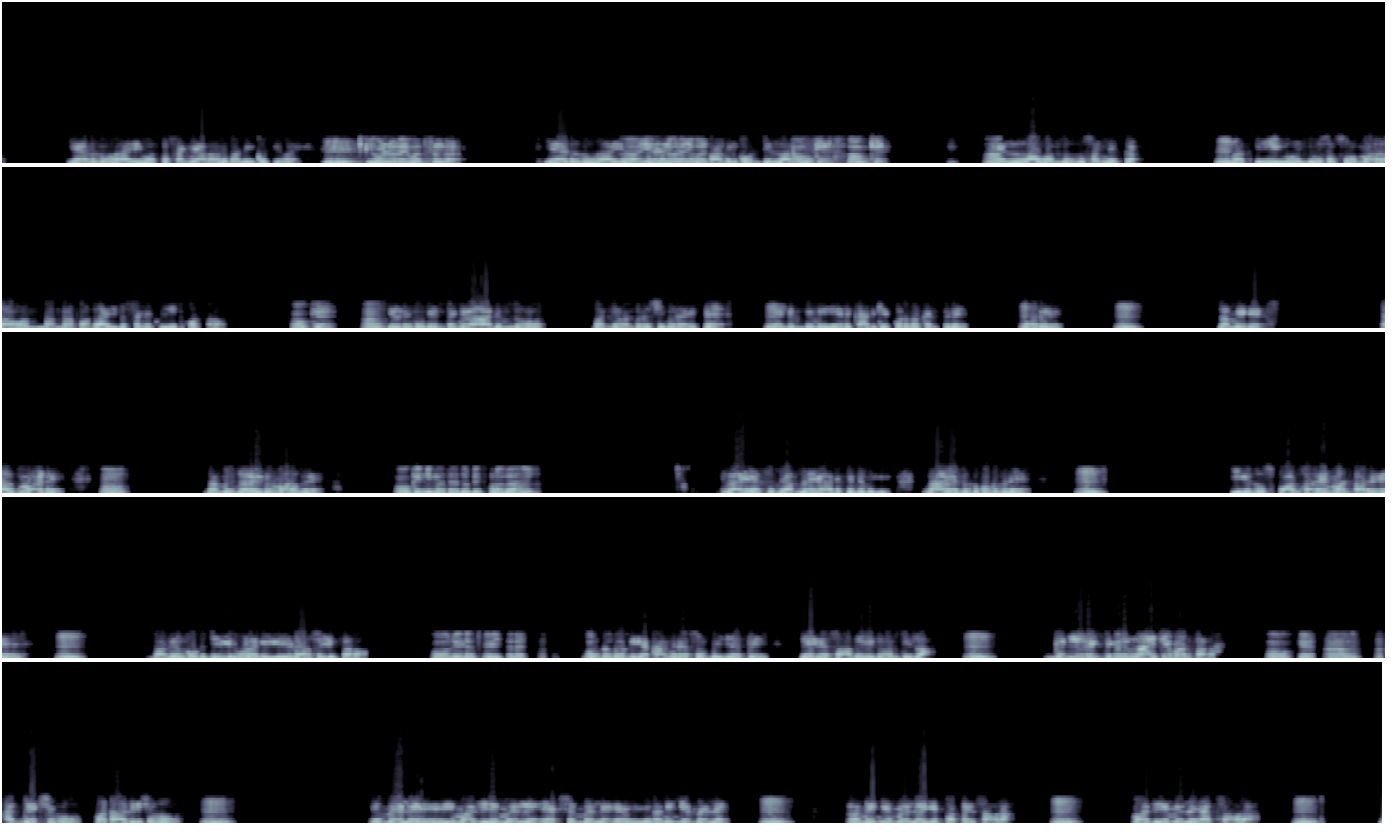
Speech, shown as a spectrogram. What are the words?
ಎರಡು ನೂರ ಐವತ್ತು ಸಂಘ ಅದಾವ್ರಿ ಬಾಗಲಕೋಟೆ ಒಳಗೆ ಹ್ಮ್ ಏಳ್ನೂರ ಐವತ್ತು ಸಂಘ ಎರಡು ನೂರ ಹಾ, ಎರಡ್ ನೂರ ಐವತ್ತು. ಬಾಗಲಕೋಟೆ ಜಿಲ್ಲಾ ಓಕೆ ಓಕೆ ಹಾ. ಒಂದೊಂದು ಸಂಘಕ್ಕೆ ಪ್ರತಿ ದಿವಸ ಸೋಮವಾರ ಒಂದ್ ಬಂದ್ರಪ್ಪ ಅಂದ್ರೆ ಐದು ಸಂಘಕ್ಕೆ ವಿಸಿಟ್ ಕೊಡ್ತಾರ. ಓಕೆ ಇಲ್ರಿ ಮುಂದಿನ ತಿಂಗಳ ನಿಮ್ದು ಮಧ್ಯವರ್ಧನ ಶಿಬಿರ ಐತೆ. ನಿಮ್ ನಿಮ್ಗೆ ಏನ್ ಕಾಣಿಕೆ ಕೊಡ್ಬೇಕಂತೀರಿ ನೋಡ್ರಿ ಹ್ಮ್. ನಮಗೆ ಹೆಲ್ಪ್ ಮಾಡ್ರಿ. ನಮ್ಮಿಂದ ಇದನ್ ಮಾಡೋದ್ರಿ. ಓಕೆ ನಿಮ್ಮ ಹತ್ರ ದುಡ್ಡು ಇಸ್ಕೊಳ್ಳೋದಾ? ಇಲ್ಲ ಹೇಳ್ತೀನಿ ಅದನ್ನೇ ಹೇಳಕತ್ತೀನಿ ನಿಮಗೆ. ನಾವೇ ದುಡ್ಡು ಕೊಡುದ್ರಿ. ಹ್ಮ್. ಈಗ ಇದು ಸ್ಪಾನ್ಸರ್ ಏನ್ ಮಾಡ್ತಾರ್ರಿ? ಹ್ಮ್. ಬಾಗಲಕೋಟೆ ಜಿಲ್ಲೆ ಒಳಗೆ ಲೀಡರ್ಸ್ ಹಿಡಿತಾರ. ಓ ಲೀಡರ್ಸ್ ಹೇಳ್ತಾರೆ ದೊಡ್ಡ ದೊಡ್ಡ ಈಗ ಕಾಂಗ್ರೆಸ್ ಬಿಜೆಪಿ ಜೆಡಿಎಸ್ ಅದು ಇದು ಅಂತಿಲ್ಲ. ಹ್ಮ್. ಗಣ್ಯ ವ್ಯಕ್ತಿಗಳನ್ನ ಆಯ್ಕೆ ಮಾಡ್ತಾರ. ಓಕೆ. ಅಧ್ಯಕ್ಷರು ಮಠಾಧೀಶರು. ಹ್ಮ್. ಎಂ ಎಲ್ ಎ ಈ ಮಾಜಿ M L A ex M L A running M L A. Hmm. Running M L ಎಗೆ ಇಪ್ಪತ್ತೈದು ಸಾವಿರ. ಹ್ಮ್. ಮಾಜಿ ಎಂ ಎಲ್ ಎಗೆ ಹತ್ತು ಸಾವಿರ. ಹ್ಮ್.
